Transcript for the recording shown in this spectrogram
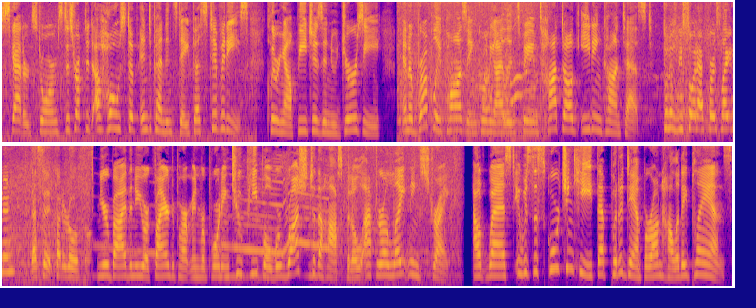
scattered storms disrupted a host of Independence Day festivities, clearing out beaches in New Jersey and abruptly pausing Coney Island's famed hot dog eating contest. As soon as we saw that first lightning, that's it, cut it off. Nearby, the New York Fire Department reporting two people were rushed to the hospital after a lightning strike. Out west, it was the scorching heat that put a damper on holiday plans,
